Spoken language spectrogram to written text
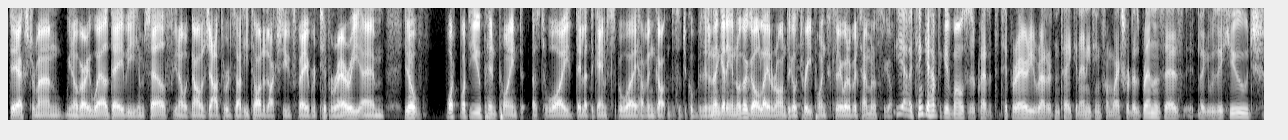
the extra man, you know, very well. Davy himself, you know, acknowledged afterwards that he thought it actually favoured Tipperary. Um, you know, what what do you pinpoint as to why they let the game slip away, having gotten to such a good position, and then getting another goal later on to go three points clear with about ten minutes to go? Yeah, I think you have to give of the credit to Tipperary rather than taking anything from Wexford. As Brendan says, like it was a huge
